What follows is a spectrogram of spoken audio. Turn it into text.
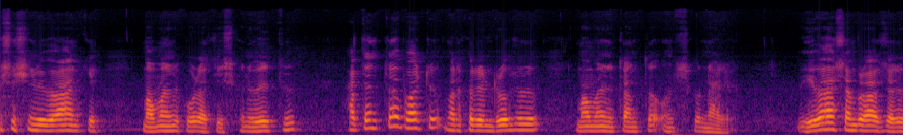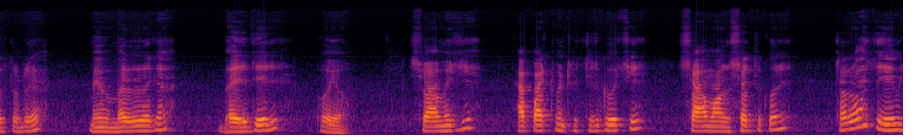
శిష్యుని వివాహానికి మమ్మల్ని కూడా తీసుకుని వెళ్తూ అతనితో పాటు మరొక రెండు రోజులు మమ్మల్ని తనతో ఉంచుకున్నారు. వివాహ సంబరాలు జరుగుతుండగా మేము మెల్లగా బయలుదేరి పోయాం. స్వామీజీ అపార్ట్మెంట్కి తిరిగి వచ్చి సామాను సర్దుకొని తర్వాత ఏమి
